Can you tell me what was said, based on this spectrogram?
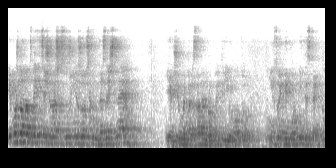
І можливо нам здається, що наше служіння зовсім незначне, І якщо ми перестанемо робити його, то ну, ніхто і не помітить, скаже, ну,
